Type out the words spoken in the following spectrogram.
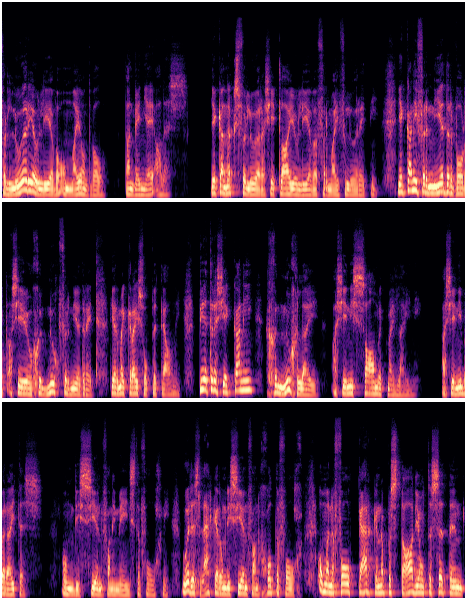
verloor jou lewe om my ontwil, dan wen jy alles. Jy kan niks verloor as jy klaar jou lewe vir my verloor het nie. Jy kan nie verneder word as jy jou genoeg verneder het deur my kruis op te tel nie. Petrus, jy kan nie genoeg ly as jy nie saam met my ly nie. As jy nie bereid is om die seun van die mens te volg nie. O, dis lekker om die seun van God te volg, om in 'n vol kerk en op 'n stadion te sit en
